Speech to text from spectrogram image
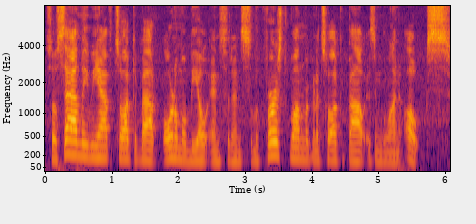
So sadly, we have to talk about automobile incidents. So the first one we're going to talk about is in Glen Oaks.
